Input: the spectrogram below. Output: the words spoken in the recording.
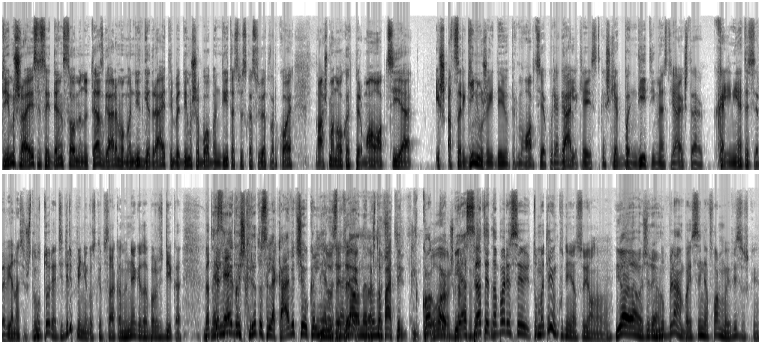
Dimša eis, jisai dengs savo minutės, galima bandyti gedraitį, bet Dimša buvo bandytas, viskas su juo tvarkoja. Aš manau, kad pirmo opcija iš atsarginių žaidėjų, pirmo opcija, kurie gali keisti, kažkiek bandyti įmesti į aikštę, kalnėtis yra vienas iš tų. Nu, turi atidirbti pinigus, kaip sako, nu negi dabar uždyka. Bet, Nes Kalnietis- jeigu iškritus Lekavičiau, Kalnietis Nu, tai negauna tą minučių, patį tai kokio bies. bet tai dabar jisai, tu matėjai rungtynę su Jonava. Jo, jo, žiūrėjau. Nu, blemba, jisai neformai visiškai.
